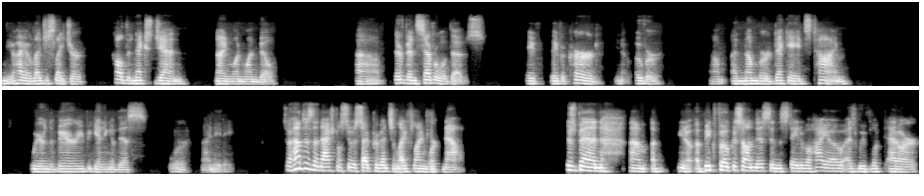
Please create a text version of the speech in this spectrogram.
in the Ohio legislature called the Next Gen 911 bill. Uh, there have been several of those. They've, they've occurred, you know, over um, a number of decades time. We're in the very beginning of this for 988. So how does the National Suicide Prevention Lifeline work now? There's been um, a you know, a big focus on this in the state of Ohio as we've looked at our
